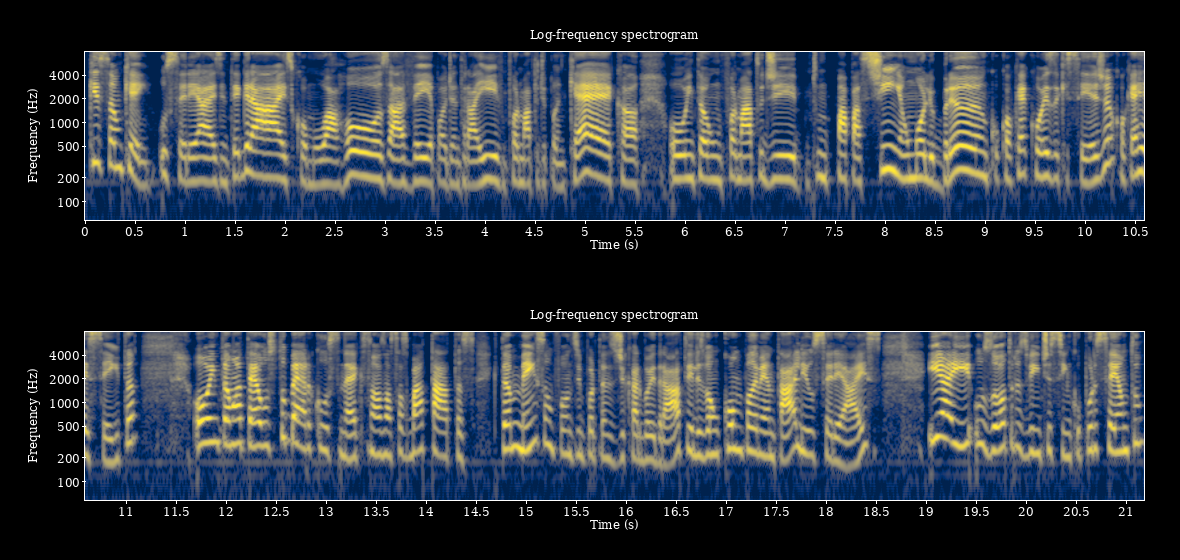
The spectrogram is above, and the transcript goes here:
que são quem? Os cereais integrais, como o arroz, a aveia pode entrar aí em formato de panqueca, ou então em formato de uma pastinha, um molho branco, qualquer coisa que seja, qualquer receita. Ou então até os tubérculos, né, que são as nossas batatas, que também são fontes importantes de carboidrato, e eles vão complementar ali os cereais. E aí, os outros 25%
